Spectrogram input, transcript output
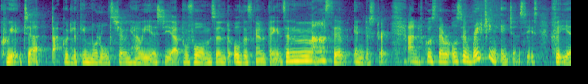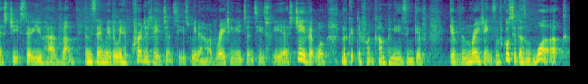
create uh, backward-looking models showing how ESG performs and all this kind of thing. It's a massive industry. And of course, there are also rating agencies for ESG. So you have, um, in the same way that we have credit agencies, we now have rating agencies for ESG that will look at different companies and give, give them ratings. Of course, it doesn't work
